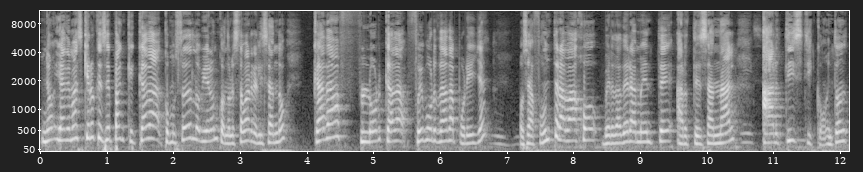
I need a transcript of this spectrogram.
No, y además quiero que sepan que cada, como ustedes lo vieron cuando lo estaba realizando, cada flor, cada fue bordada por ella. O sea, fue un trabajo verdaderamente artesanal, artístico. Entonces,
